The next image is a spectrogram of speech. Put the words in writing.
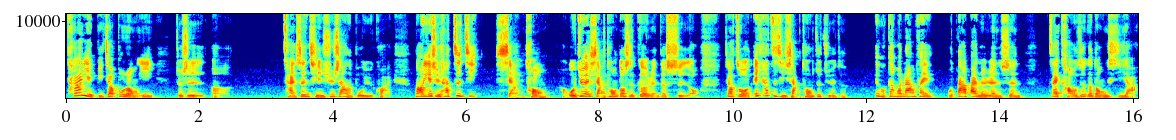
他也比较不容易就是呃。产生情绪上的不愉快，然后也许他自己想通，我觉得想通都是个人的事哦。叫做诶，他自己想通就觉得，诶，我干嘛浪费我大半的人生在考这个东西呀？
